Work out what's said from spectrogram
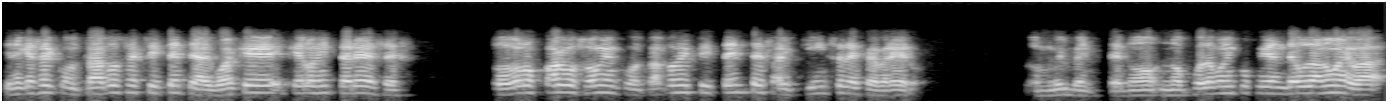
tiene que ser contratos existentes, al igual que, los intereses, todos los pagos son en contratos existentes al 15 de febrero 2020. No, no podemos incurrir en deuda nueva,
